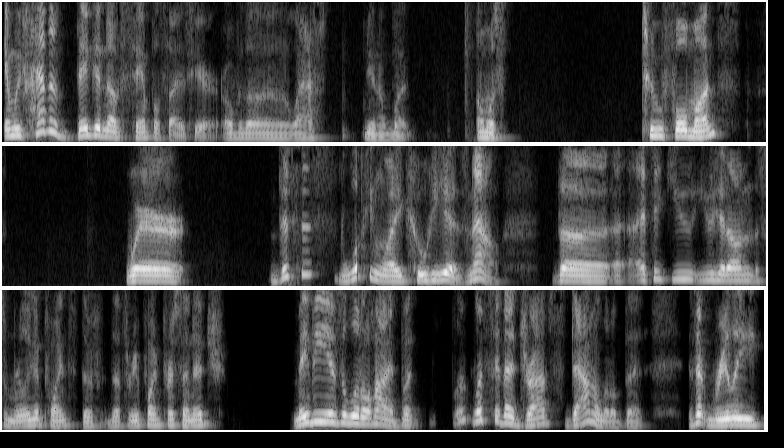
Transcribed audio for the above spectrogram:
and we've had a big enough sample size here over the last you know what almost two full months where this is looking like who he is now the I think you you hit on some really good points. The the three point percentage maybe is a little high, but let's say that drops down a little bit. Is that really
